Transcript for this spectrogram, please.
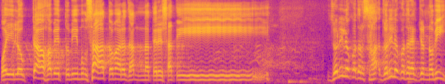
ওই লোকটা হবে তুমি মুসা, তোমার জান্নাতের সাথী। জলিল কদর সা- জলিল কদর একজন নবী।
